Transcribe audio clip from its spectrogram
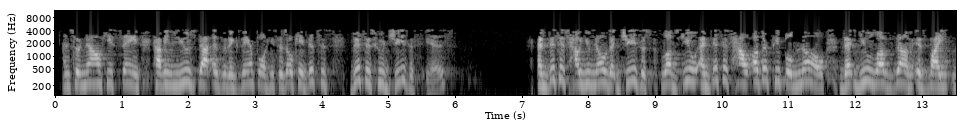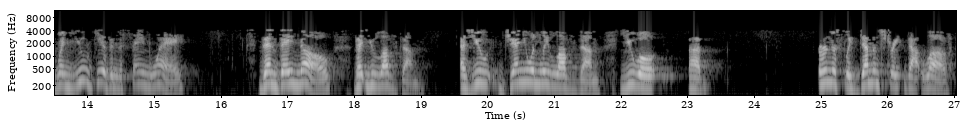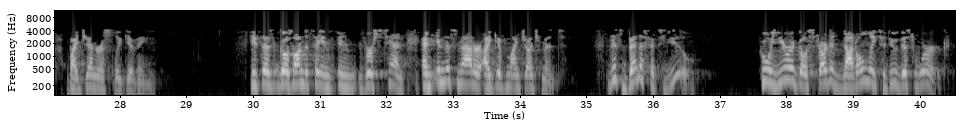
And so now he's saying, having used that as an example, he says, okay, this is, this is who Jesus is. And this is how you know that Jesus loves you, and this is how other people know that you love them, is by when you give in the same way, then they know that you love them. As you genuinely love them, you will uh, earnestly demonstrate that love by generously giving. He says, goes on to say in, in verse 10, and in this matter I give my judgment. This benefits you, who a year ago started not only to do this work,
